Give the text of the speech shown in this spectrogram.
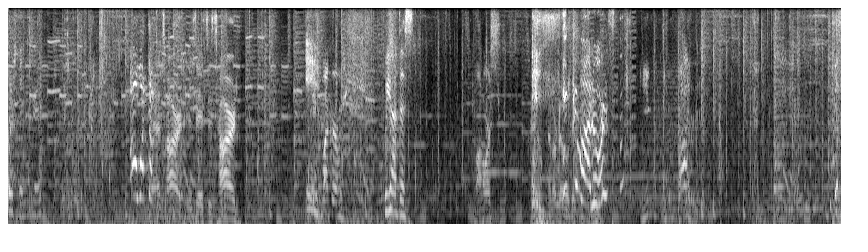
new addition. Okay. What the? That's hard. It's, it's, it's hard. Come on, Kirby. We got this. Come on, horse. I don't, I don't know. that- Come on, horse. You, you're fine. He's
